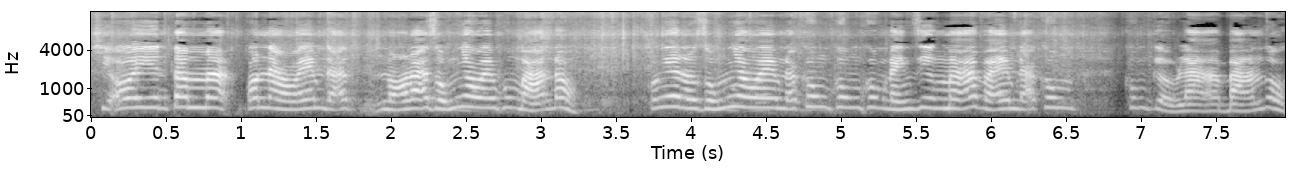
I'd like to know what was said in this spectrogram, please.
chị ơi yên tâm ạ à. con nào em đã, nó đã giống nhau em không bán đâu có nghĩa nó giống nhau em đã không không không đánh riêng mã và em đã không không kiểu là bán rồi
